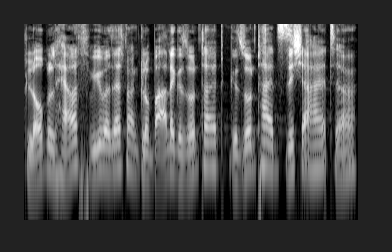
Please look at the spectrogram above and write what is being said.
Global Health, wie übersetzt man globale Gesundheit, Gesundheitssicherheit, ja,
